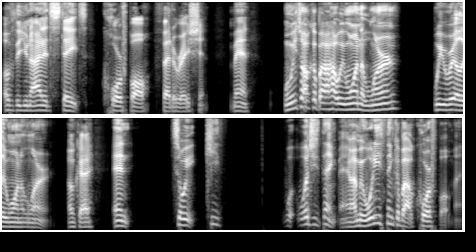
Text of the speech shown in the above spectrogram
of the United States Korfball Federation. Man, when we talk about how we want to learn, we really want to learn. Okay, and so we, Keith, what what do you think, man? I mean, what do you think about korfball, man?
